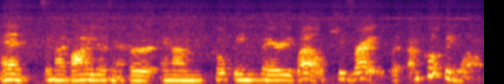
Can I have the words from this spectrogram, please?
and my body doesn't hurt, and I'm coping very well. She's right, but I'm coping well.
